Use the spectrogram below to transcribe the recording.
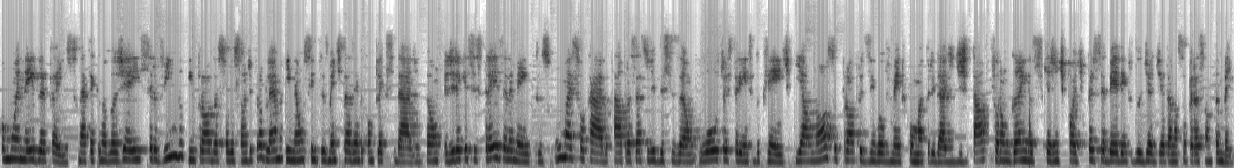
como um enabler para isso. Né? A tecnologia aí servindo em prol da solução de problema e não simplesmente trazendo complexidade. Então, eu diria que esses três elementos, um mais focado ao processo de decisão, o outro à experiência do cliente e ao nosso próprio desenvolvimento com maturidade digital, foram ganhos que a gente pode perceber dentro do dia a dia da nossa operação também.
